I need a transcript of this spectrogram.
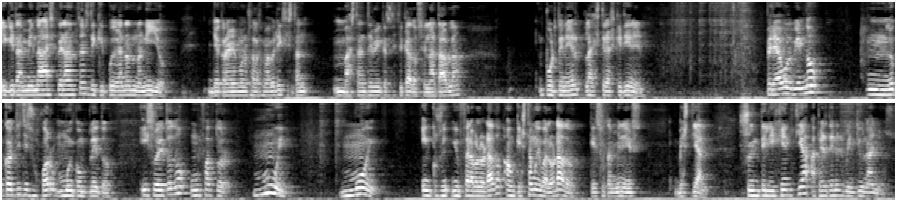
y que también da las esperanzas de que puede ganar un anillo. Ya que ahora mismo los Dallas Mavericks están bastante bien clasificados en la tabla por tener las estrellas que tienen. Pero ya volviendo, mm, Luka Doncic es un jugador muy completo y sobre todo un factor muy, muy incluso infravalorado, aunque está muy valorado, que eso también es bestial. Su inteligencia a pesar de tener 21 años.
